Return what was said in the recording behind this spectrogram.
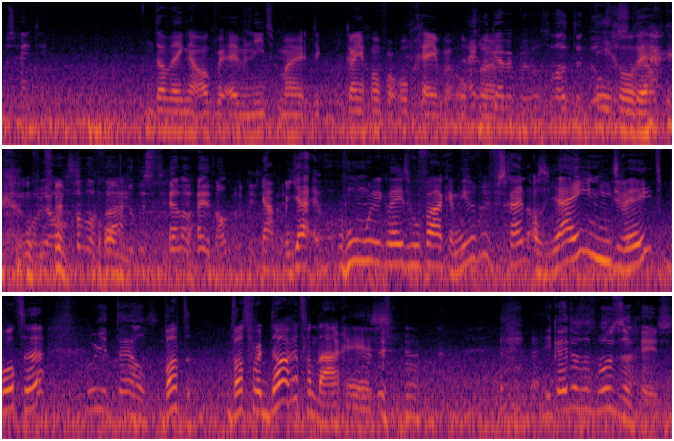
verschijnt hij. dat weet ik nou ook weer even niet. Maar daar kan je gewoon voor opgeven op... Eigenlijk eh, heb ik me gewoon ten doel gesteld om je allemaal vragen te stellen waar je het antwoord niet Ja, maar jij, hoe moet ik weten hoe vaak een nieuwsbrief verschijnt als jij niet weet, Botte, Hoe je telt. wat, wat voor dag het vandaag is? Ik weet dat het woensdag is.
